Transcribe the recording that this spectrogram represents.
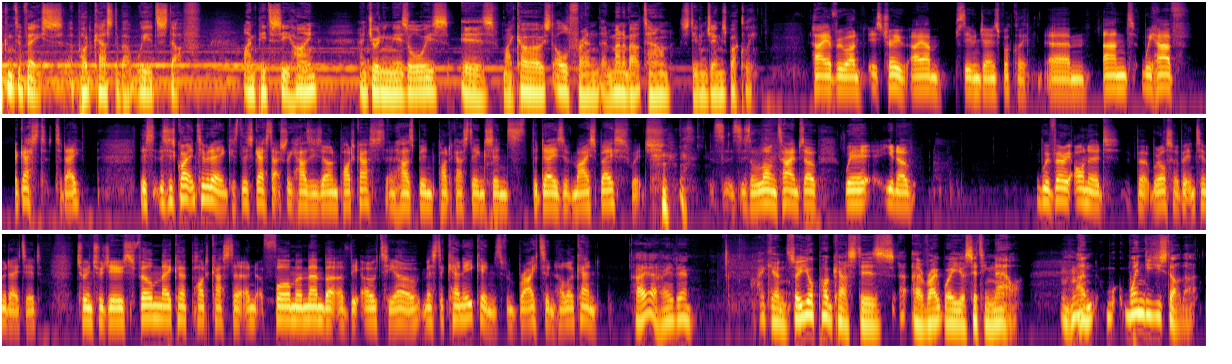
Welcome to Vayse, a podcast about weird stuff. I'm Peter C. Hine, and joining me as always is my co host, old friend, and man about town, Stephen James Buckley. Hi, everyone. It's true. I am Stephen James Buckley. Um, and we have a guest today. This, this is quite intimidating because this guest actually has his own podcast and has been podcasting since the days of MySpace, which is, is a long time. So we're, you know, we're very honoured, but we're also a bit intimidated to introduce filmmaker, podcaster, and former member of the OTO, Mr. Ken Eakins from Brighton. Hello, Ken. Hiya, how you doing? Hi, Ken. So your podcast is uh, right where you're sitting now. Mm-hmm. And w- when did you start that?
